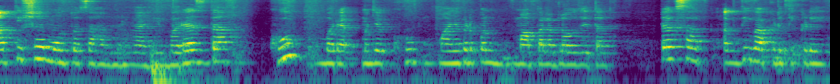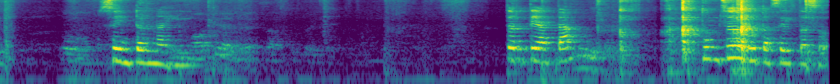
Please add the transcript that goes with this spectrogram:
अतिशय महत्त्वाचा हा व्हिडिओ आहे. बऱ्याचदा खूप बऱ्या म्हणजे खूप माझ्याकडे पण मापाला ब्लाऊज येतात. टक्स अगदी वाकडे तिकडे. सेंटर नाही. तर ते आता तुमचं होत असेल तसं.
